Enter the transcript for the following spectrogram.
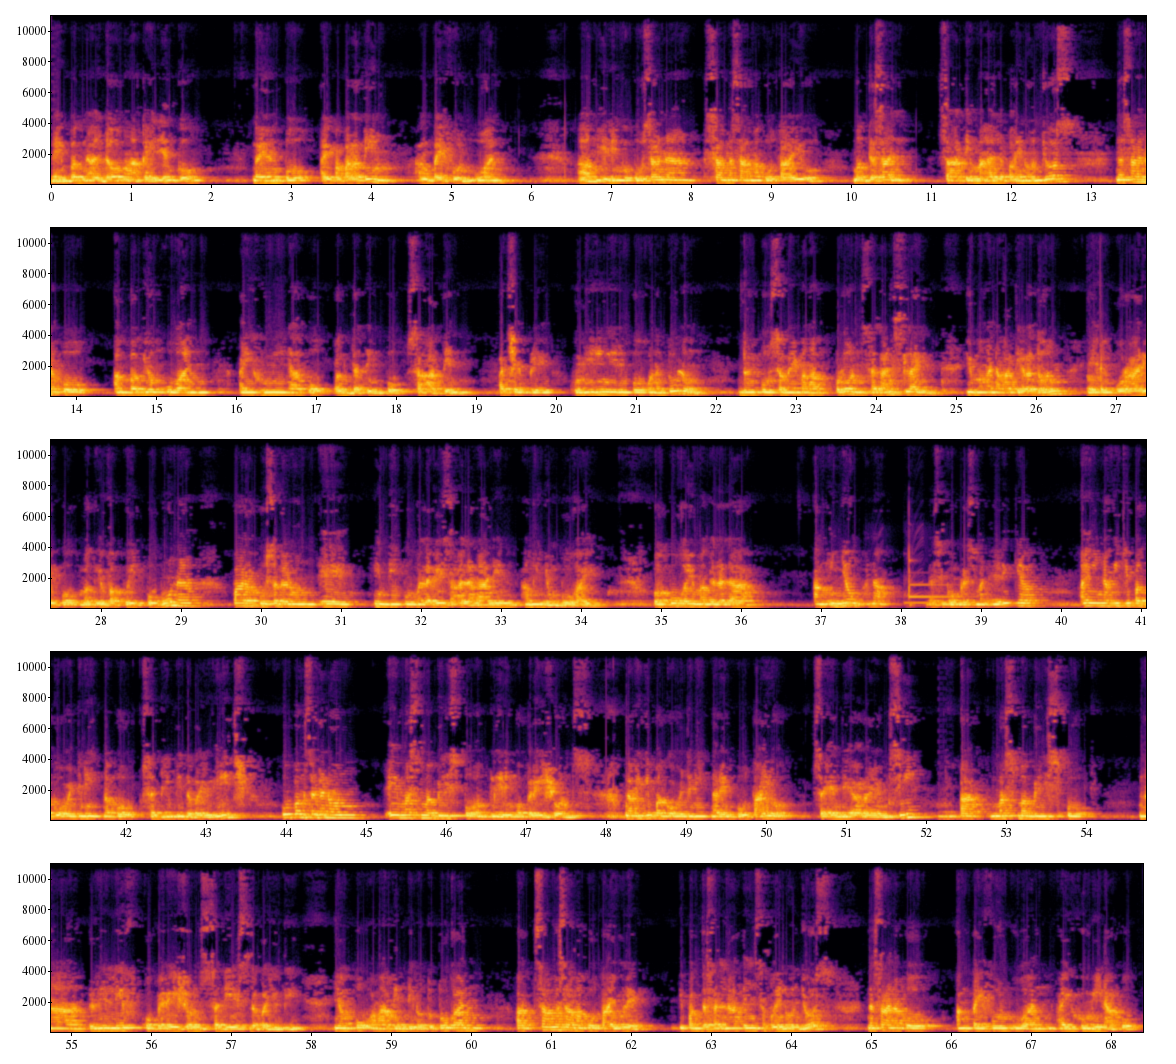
Naimpagnal daw mga kailian ko, ngayon po ay paparating ang Typhoon Uwan. Ang hiling ko po sana, sama-sama po tayo magdasal sa ating mahal na Panginoon Diyos na sana po ang bagyong uwan ay humina po pagdating po sa atin. At syempre, humihingi rin po ako ng tulong doon po sa may mga prone sa landslide, yung mga nakatira doon, temporary po mag-evacuate po muna para po sa ganun, eh, hindi po malagay sa alanganin ang inyong buhay. Huwag po kayo mag-alala, ang inyong anak na si Congressman Eric Yap ay nakikipag-coordinate na po sa DPWH upang sa ganun, eh, mas mabilis po ang clearing operations. Nakikipag-coordinate na rin po tayo sa NDRMC at mas mabilis po na relief operations sa DSWD. Yan po ang aking tinututukan at sama-sama po tayo ulit. Ipagdasal natin sa Panginoon Diyos na sana po ang Typhoon Uwan ay humina po.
